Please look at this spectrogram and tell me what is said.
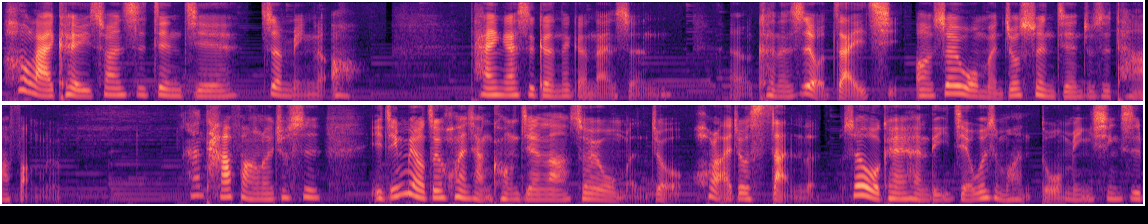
后来可以算是间接证明了哦，他应该是跟那个男生，呃，可能是有在一起哦，所以我们就瞬间就是塌房了。那塌房了，就是已经没有这个幻想空间啦，所以我们就后来就散了。所以我可以很理解为什么很多明星是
